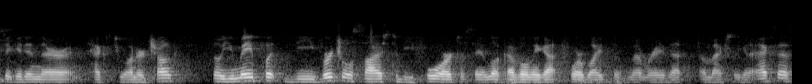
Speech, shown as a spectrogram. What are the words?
stick it in there hex 200 chunk. So you may put the virtual size to be four to say, look, I've only got four bytes of memory that I'm actually gonna access,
